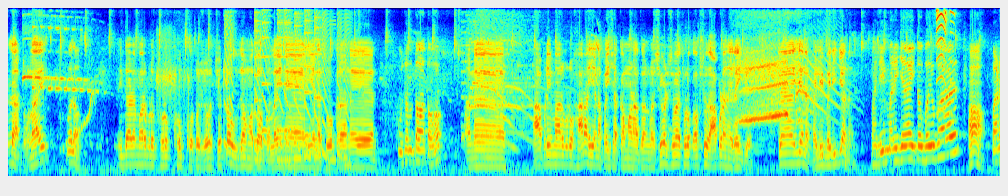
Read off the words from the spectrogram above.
એટલે ઢોલાઈ? બોલો. ઈ દાડે મારો બધો થોડો ખૂબ ખોટો છે જેટલો ઉજમ હતો ભલાઈને એના છોકરાને. ઉજમતો હતો અને આપણે મારો બધું હારા એના પૈસા કમાણા હતા. અને સિવાય સિવાય થોડોક અફસોસ આપણાને રહી ગયો. કે એને પહેલી મરી ગયા ને? ભલી મરી જાય તો બરોબર. હા. પણ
